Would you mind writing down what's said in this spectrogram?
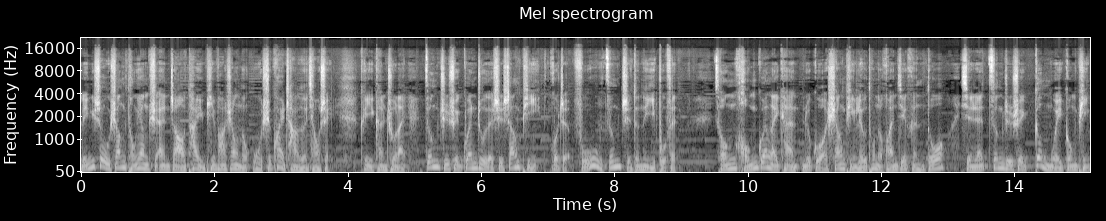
零售商同样是按照他与批发商的五十块差额交税。可以看出来，增值税关注的是商品或者服务增值的那一部分。从宏观来看，如果商品流通的环节很多，显然增值税更为公平。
